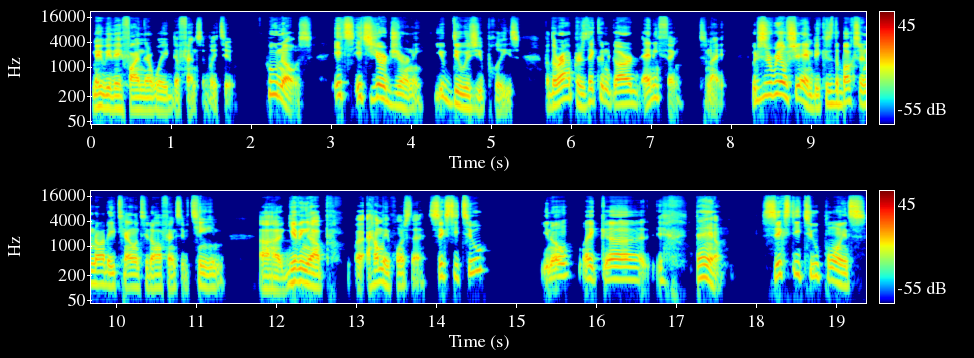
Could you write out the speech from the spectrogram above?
Maybe they find their way defensively too. Who knows? It's it's your journey. You do as you please. But the Raptors, they couldn't guard anything tonight, which is a real shame because the Bucks are not a talented offensive team. Uh, giving up uh, how many points that 62 you know, like uh damn. 62 points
